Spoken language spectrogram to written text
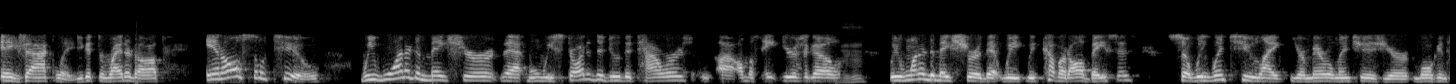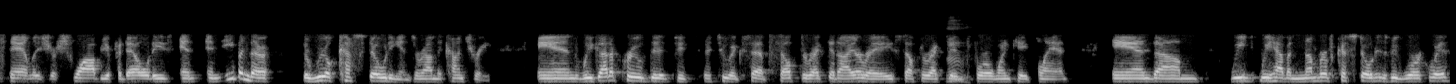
Exactly. You get to write it off. And also too, we wanted to make sure that when we started to do the towers uh, almost eight years ago, mm-hmm. we wanted to make sure that we we covered all bases. So we went to like your Merrill Lynch's, your Morgan Stanley's, your Schwab, your Fidelities, and and even the the real custodians around the country. And we got approved to, to, to accept self-directed IRAs, self-directed mm. 401k plans. And um, we, we have a number of custodians we work with.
